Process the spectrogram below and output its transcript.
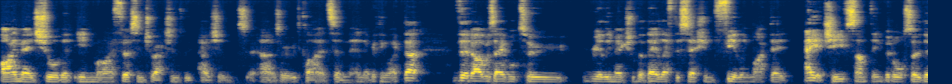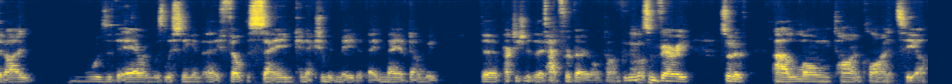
I made sure that in my first interactions with patients, uh, sorry, with clients and, and everything like that, that I was able to really make sure that they left the session feeling like they a achieved something, but also that I was there and was listening and they felt the same connection with me that they may have done with the practitioner that they've had for a very long time. Because we've got some very sort of uh, long time clients here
